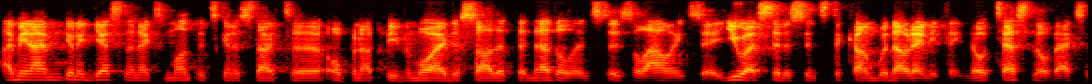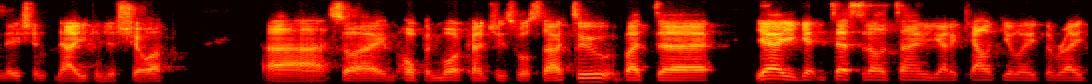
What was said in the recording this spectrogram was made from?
I mean, I'm going to guess the next month it's going to start to open up even more. I just saw that the Netherlands is allowing, say, U.S. citizens to come without anything, no test, no vaccination. Now you can just show up. Uh, so I'm hoping more countries will start to, but uh, yeah, you're getting tested all the time. You got to calculate the right,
